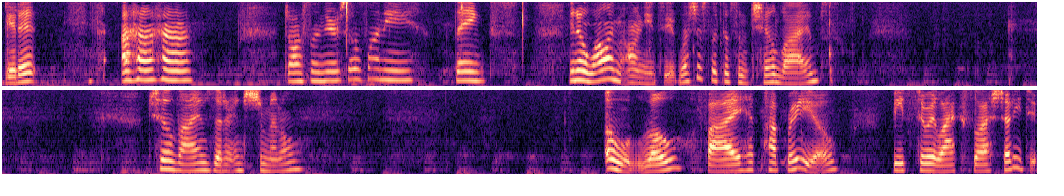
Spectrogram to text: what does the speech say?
Get it? Uh huh. Jocelyn, you're so funny. Thanks. You know, while I'm on YouTube, let's just look up some chill vibes. Chill vibes that are instrumental. Oh, lo-fi hip-hop radio. Beats to relax slash study to.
